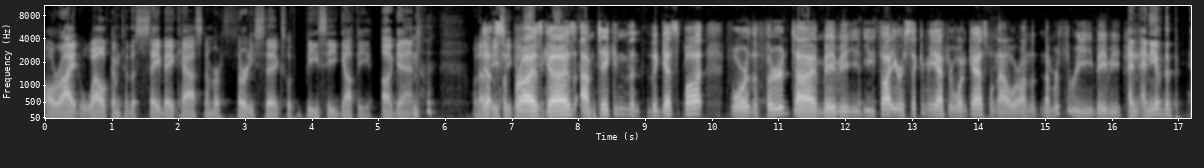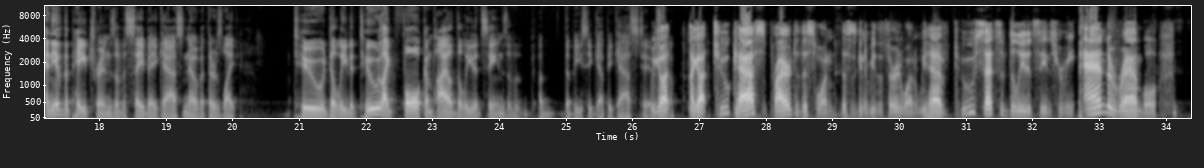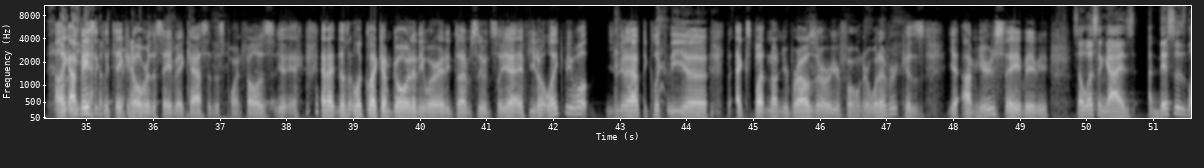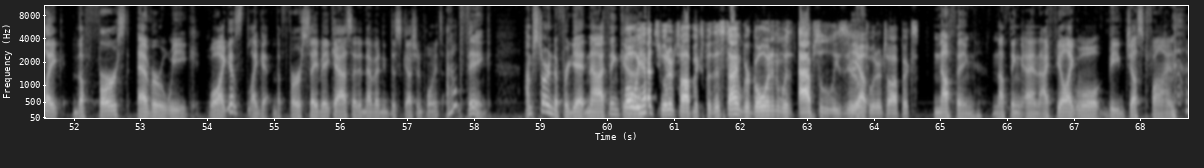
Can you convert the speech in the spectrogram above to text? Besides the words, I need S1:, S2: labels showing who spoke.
S1: All right, welcome to the Sebe cast number 36 with BC Guppy again. what up,
S2: Yeah,
S1: BC
S2: surprise, guys! I'm taking the the guest spot for the third time, baby. You, you thought you were sick of me after one cast? Well, now we're on the number three, baby.
S1: And any of the any of the patrons of the Sebe cast know that there's like two deleted, two like full compiled deleted scenes of, of the BC Guppy cast too.
S2: We got
S1: so-
S2: I got two casts prior to this one. This is going to be the third one. We have two sets of deleted scenes for me and a ramble. Like
S1: Oh,
S2: I'm basically
S1: the
S2: taking
S1: ramble.
S2: over the Sebe cast at this point, fellas. And it doesn't look like I'm going anywhere anytime soon. So yeah, if you don't like me, well, you're gonna have to click the uh, the X button on your browser or your phone or whatever. Cause yeah, I'm here to stay, baby.
S1: So listen, guys, this is like the first ever week. Well, I guess like the first Sebe cast, I didn't have any discussion points. I don't think. I'm starting to forget. No, I think.
S2: Well,
S1: uh,
S2: we had Twitter topics, but this time we're going in with absolutely zero
S1: Yep.
S2: Twitter topics.
S1: nothing, nothing, and I feel like we'll be just fine.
